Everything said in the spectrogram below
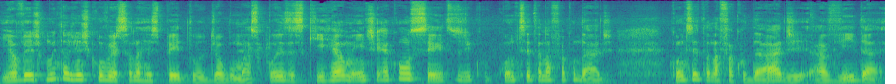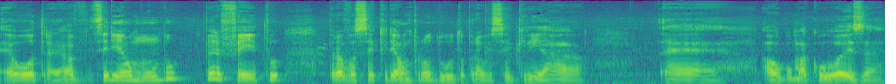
E eu vejo muita gente conversando a respeito de algumas coisas que realmente é conceitos de quando você está na faculdade. Quando você está na faculdade, a vida é outra. É seria um mundo perfeito para você criar um produto, para você criar é, alguma coisa,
